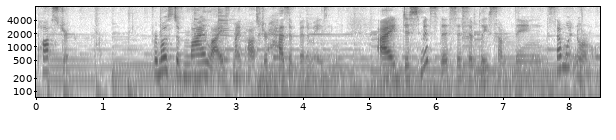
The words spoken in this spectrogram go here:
posture. For most of my life, my posture hasn't been amazing. I dismiss this as simply something somewhat normal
